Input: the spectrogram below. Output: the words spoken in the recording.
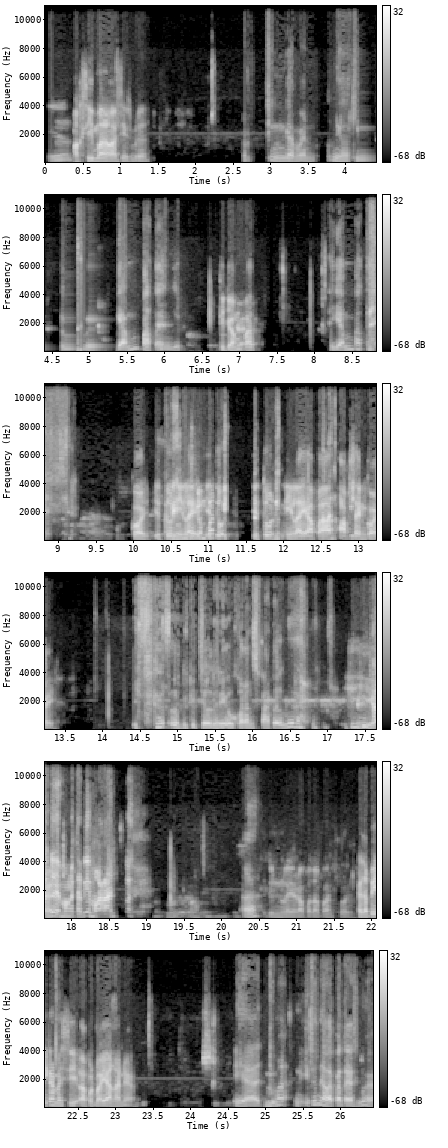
Iya. maksimal gak sih sebenarnya? Sih enggak men, nilai kimia gue tiga empat anjir, Tiga empat, tiga empat. koy. Itu Tapi nilai tiga empat itu itu nilai apa absen koy? Itu lebih kecil dari ukuran sepatu gue. Iya. Kagak emang tapi emang rancu. Itu nilai rapat apaan? Eh tapi kan masih rapor bayangan ya. Iya, cuma itu nilai PTS gue.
